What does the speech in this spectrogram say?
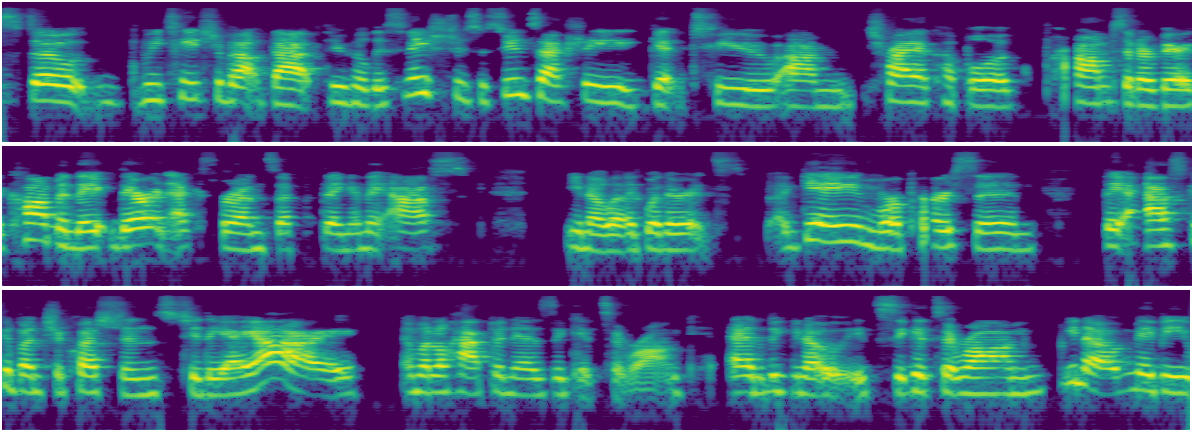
so we teach about that through hallucinations. So students actually get to um, try a couple of prompts that are very common. They, they're an expert on something and they ask, you know, like whether it's a game or a person, they ask a bunch of questions to the AI and what'll happen is it gets it wrong. And you know it's it gets it wrong you know maybe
